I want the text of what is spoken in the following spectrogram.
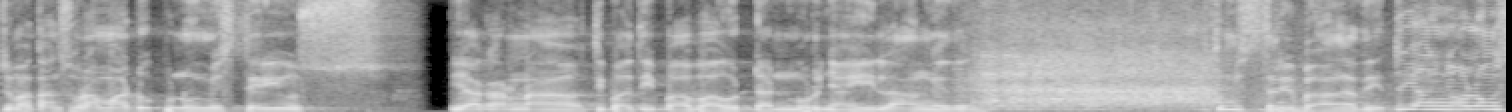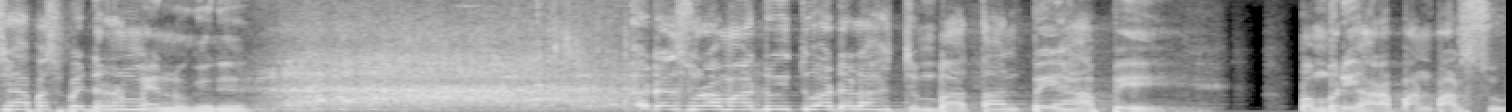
Jembatan Suramadu penuh misterius. Ya karena tiba-tiba baut dan murnya hilang gitu. Itu misteri banget. Itu yang nyolong siapa Spiderman mungkin ya. Dan Suramadu itu adalah jembatan PHP, pemberi harapan palsu.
